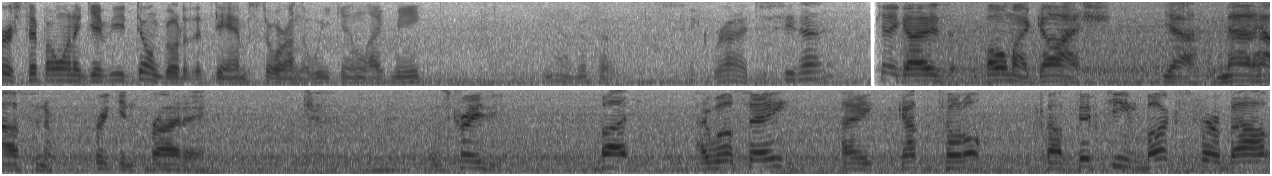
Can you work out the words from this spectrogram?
First tip I want to give you, don't go to the damn store on the weekend like me. Yeah, that's a sick ride. You see that? Okay guys, oh my gosh. Yeah, madhouse in a freaking Friday. it was crazy. But I will say, I got the total, about 15 bucks for about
